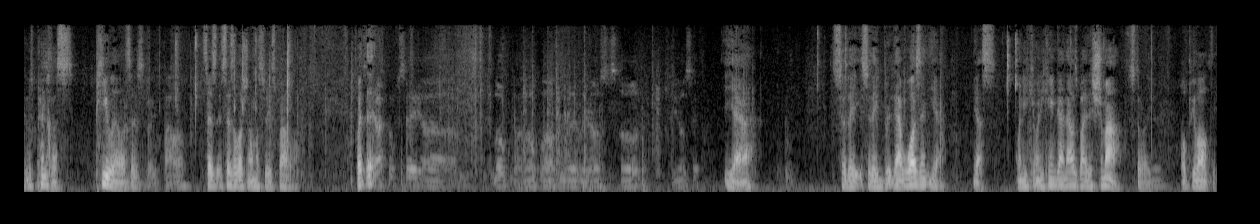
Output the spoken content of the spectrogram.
It was Pinchas. Pilel. It says it says it says a lashon almost l'spalel. But Does the, Yaakov say, uh, "Lo lo palazim le'ros chod to Yosef"? yeah. So they so they br- that wasn't yeah yes when he when he came down that was by the Shema story. O Pilalti.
